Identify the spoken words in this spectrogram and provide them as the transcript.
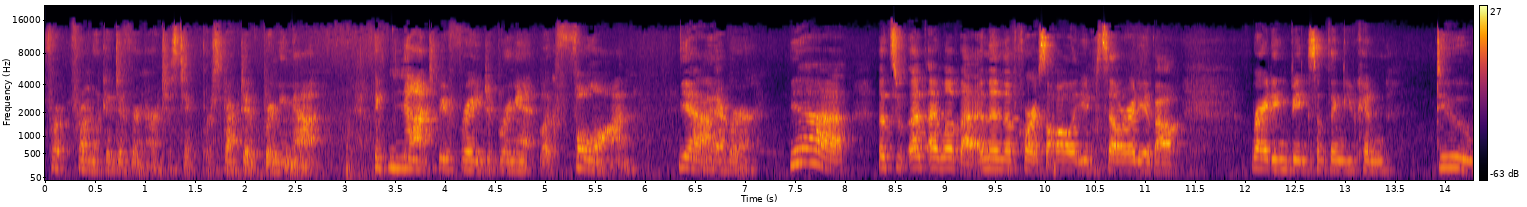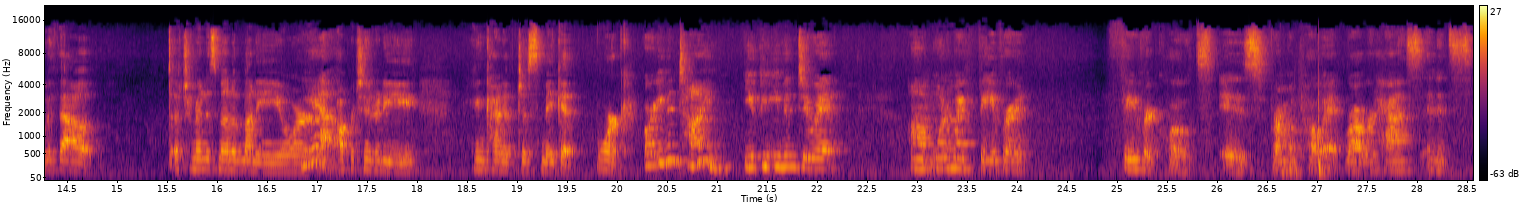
fr- from like a different artistic perspective, bringing that, like not to be afraid to bring it like full on, Yeah. whatever. Yeah, that's that, I love that. And then of course all that you said already about writing being something you can do without a tremendous amount of money or Yeah. opportunity. Can kind of just make it work. Or even time. You can even do it. Um, one of my favorite favorite quotes is from a poet, Robert Hass, and it's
